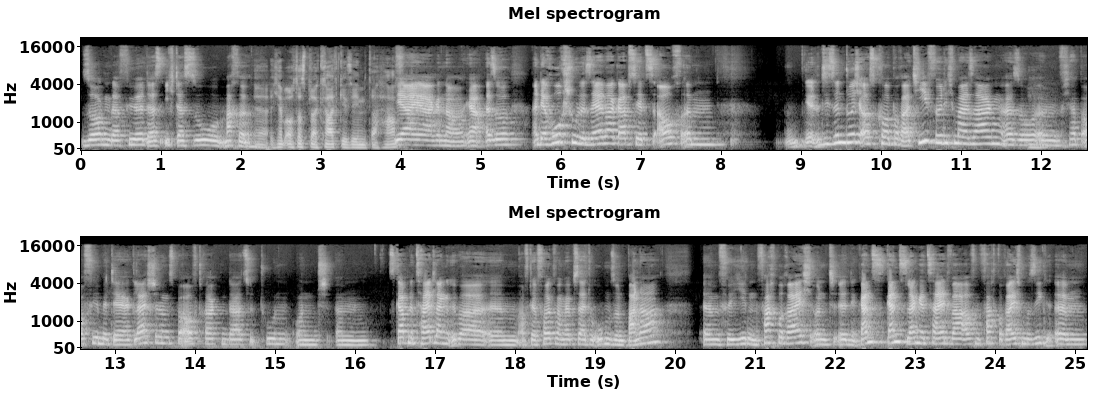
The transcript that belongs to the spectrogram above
sorgen dafür, dass ich das so mache. Ja, ich habe auch das Plakat gesehen mit der Harfe. Ja, ja, genau. Ja, also an der Hochschule selber gab es jetzt auch, ähm, die sind durchaus kooperativ, würde ich mal sagen. Also mhm. ähm, ich habe auch viel mit der Gleichstellungsbeauftragten da zu tun und ähm, es gab eine Zeit lang über ähm, auf der Volkwang-Webseite oben so ein Banner für jeden Fachbereich und äh, eine ganz, ganz lange Zeit war auf dem Fachbereich Musik ähm,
